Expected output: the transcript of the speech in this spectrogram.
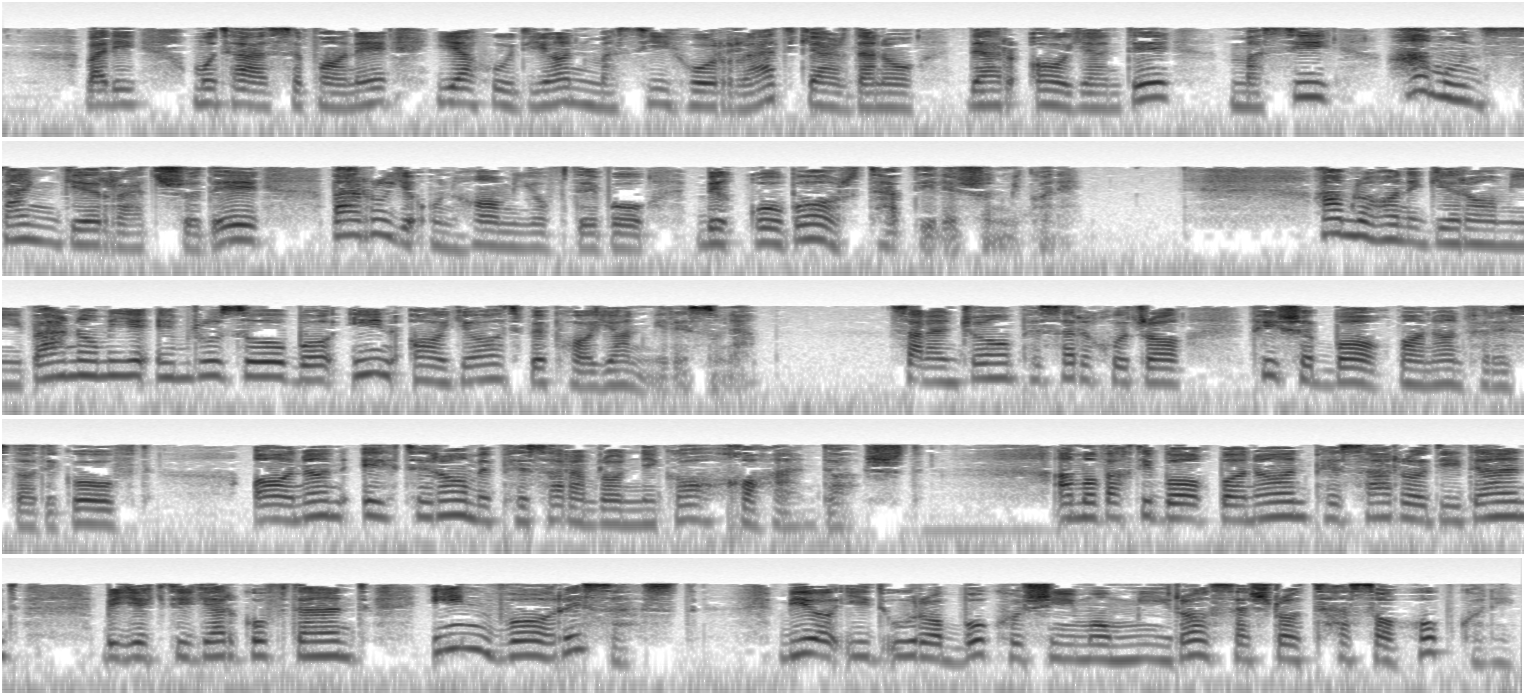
ولی متاسفانه یهودیان مسیح رو رد کردن و در آینده مسیح همون سنگ رد شده بر روی اونها میفته و به قبار تبدیلشون می‌کنه. همراهان گرامی برنامه امروز رو با این آیات به پایان میرسونم. سرانجام پسر خود را پیش باغبانان فرستاده گفت آنان احترام پسرم را نگاه خواهند داشت. اما وقتی باغبانان پسر را دیدند به یکدیگر گفتند این وارث است. بیایید او را بکشیم و میراسش را تصاحب کنیم.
